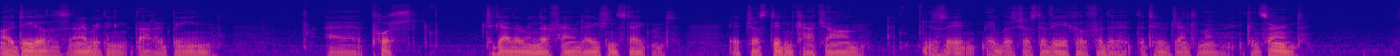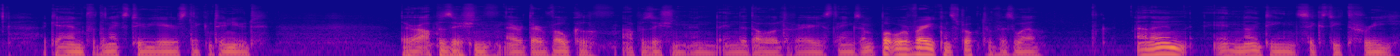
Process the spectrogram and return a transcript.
ideals and everything that had been uh, put together in their foundation statement. It just didn't catch on. Just, it, it was just a vehicle for the, the two gentlemen concerned. Again, for the next two years, they continued their opposition, their, their vocal opposition in, in the Dáil to various things, and, but were very constructive as well. And then in 1963,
